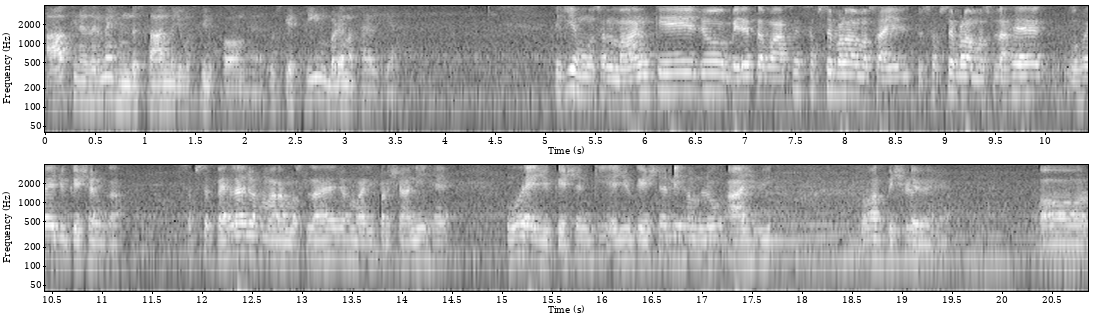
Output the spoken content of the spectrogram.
آپ کی نظر میں ہندوستان میں جو مسلم قوم ہے، اس کے تین بڑے مسائل کیا ہیں؟ دیکھیے، مسلمان کے جو میرے اعتبار سے سب سے بڑا مسائل، سب سے بڑا مسئلہ ہے، وہ ہے ایجوکیشن کا۔ سب سے پہلا جو ہمارا مسئلہ ہے، جو ہماری پریشانی ہے، وہ ہے ایجوکیشن کی۔ ایجوکیشنلی ہم لوگ آج بھی بہت پچھڑے ہوئے ہیں۔ اور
